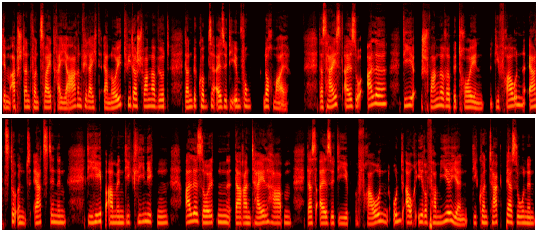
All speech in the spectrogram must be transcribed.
dem Abstand von zwei, drei Jahren vielleicht erneut wieder schwanger wird, dann bekommt sie also die Impfung nochmal. Das heißt also, alle, die Schwangere betreuen, die Frauenärzte und Ärztinnen, die Hebammen, die Kliniken, alle sollten daran teilhaben, dass also die Frauen und auch ihre Familien, die Kontaktpersonen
